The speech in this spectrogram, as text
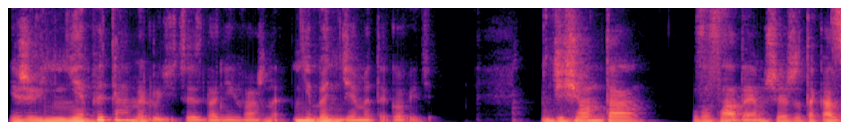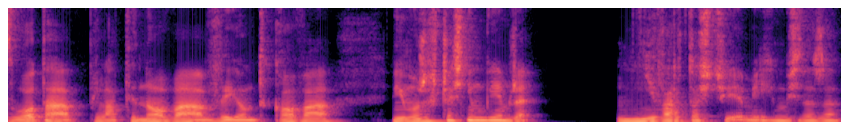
Jeżeli nie pytamy ludzi, co jest dla nich ważne, nie będziemy tego wiedzieć. Dziesiąta zasada, ja myślę, że taka złota, platynowa, wyjątkowa, mimo że wcześniej mówiłem, że nie wartościujemy ich, myślę, że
